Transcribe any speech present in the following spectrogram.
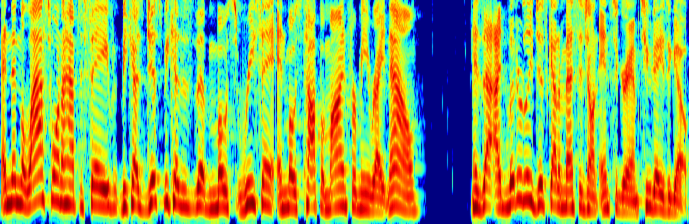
And then the last one I have to save because just because it's the most recent and most top of mind for me right now is that I literally just got a message on Instagram two days ago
